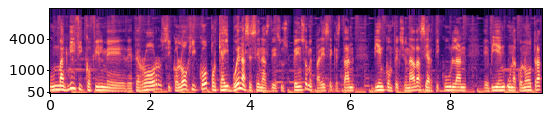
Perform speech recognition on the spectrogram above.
un magnífico filme de terror psicológico, porque hay buenas escenas de suspenso, me parece que están bien confeccionadas, se articulan eh, bien una con otra.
